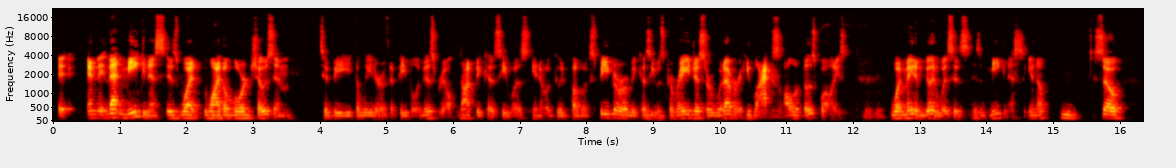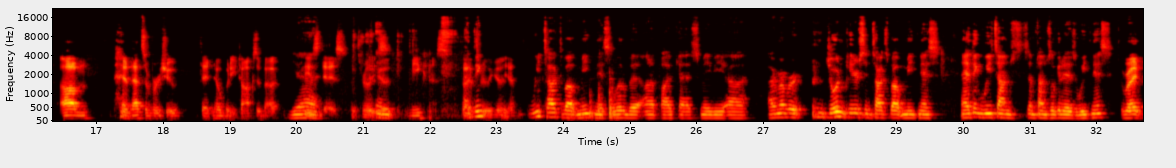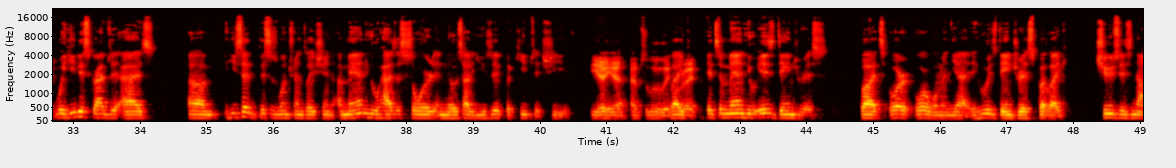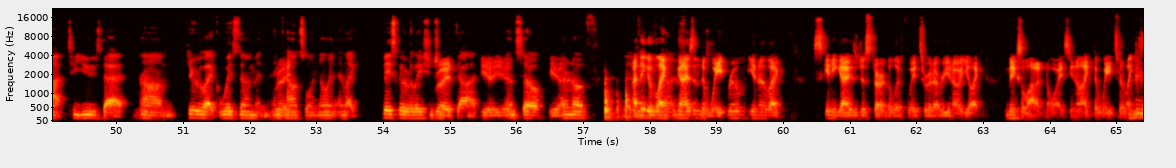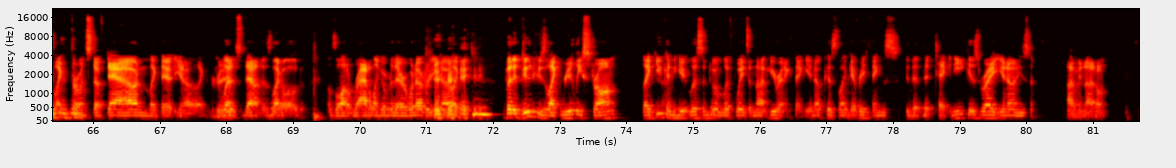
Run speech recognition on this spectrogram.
it, and that meekness is what why the Lord chose him to be the leader of the people of Israel, not because he was you know a good public speaker or because he was mm-hmm. courageous or whatever. He lacks mm-hmm. all of those qualities. Mhm. What made him good was his his meekness, you know. Mm. So, um, that's a virtue that nobody talks about Yeah. these days. It's really And- good. Meekness. I think- really good. Yeah. we talked about meekness a little bit on a podcast maybe uh, i remember jordan peterson talks about meekness and i think we times sometimes look at it as weakness Right. what he describes it as um, he said this is one translation a man who has a sword and knows how to use it but keeps it sheathed Yeah. Yeah. Absolutely. like right. it's a man who is dangerous but or or woman yeah who is dangerous but like chooses not to use that um, through like wisdom and, and Right. counsel and knowing and like basically a relationship Right. with god Yeah. Yeah. and so yeah. I don't know if yeah, I think of like yeah. guys in the weight room, you know, like skinny guys just starting to lift weights or whatever, you know, you like it makes a lot of noise, you know, like the weights are like he's like throwing stuff down, like they you know, like you let us down, there's like a lot, there's a lot of rattling over there or whatever, you know, like but a dude who's like really strong, like you can hear listen to him lift weights and not hear anything, you know, because like everything's the, the technique is right, you know, and he's I mean, I don't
